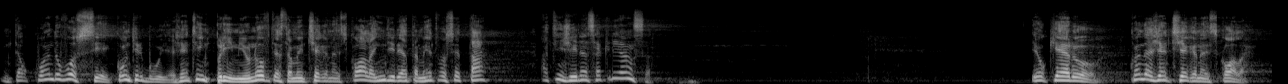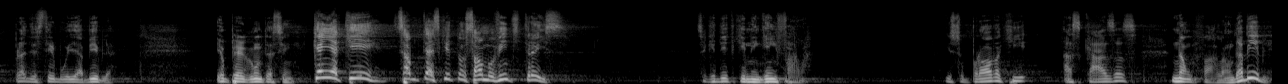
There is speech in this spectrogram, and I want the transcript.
Então, quando você contribui, a gente imprime, o Novo Testamento chega na escola, indiretamente você está atingindo essa criança. Eu quero, quando a gente chega na escola para distribuir a Bíblia, eu pergunto assim: quem aqui sabe o que está escrito no Salmo 23? Você acredita que ninguém fala? Isso prova que as casas não falam da Bíblia.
